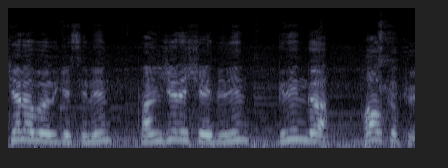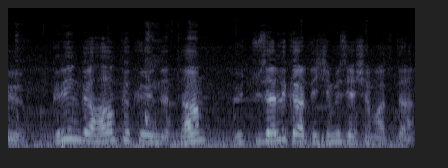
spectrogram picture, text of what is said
Kela bölgesinin Tancere şehrinin Gringa Halka Köyü. Gringa Halka Köyü'nde tam 350 kardeşimiz yaşamakta.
